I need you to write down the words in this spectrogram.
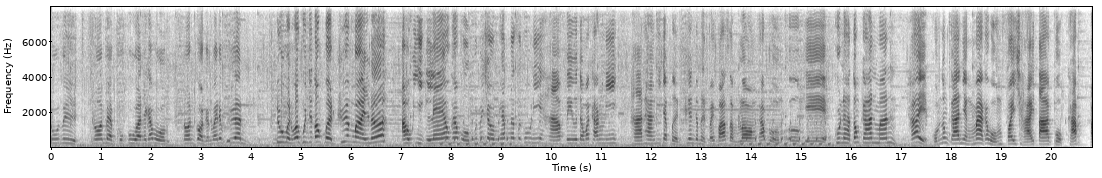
ดูสิ นอนแบบกลัวๆนะครับผม นอนกอดกันไว้นะเพื่อน ดูเหมือนว่าคุณจะต้องเปิดเครื่องใหม่นะ เอาอีกแล้วครับผมคุณผู้ชมครับเมื่อสักครู่นี้หาฟิลแต่ว่าครั้งนี้หาทางที่จะเปิดเครื่องกำเนิดไฟฟ้าสำรองครับผมโอเค คุณอาต้องการมันใช่ผมต้องการอย่างมากครับผม ไฟฉายตากบครับ ไป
